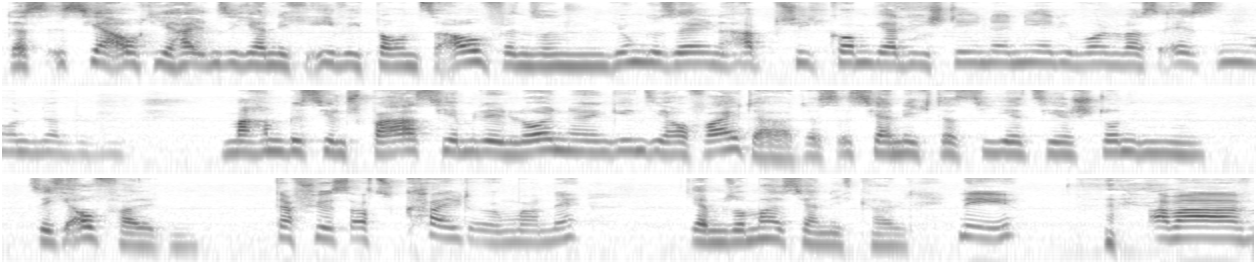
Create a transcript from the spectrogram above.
das ist ja auch, die halten sich ja nicht ewig bei uns auf. Wenn so ein Junggesellenabschied kommt, ja, die stehen dann hier, die wollen was essen und äh, machen ein bisschen Spaß hier mit den Leuten und dann gehen sie auch weiter. Das ist ja nicht, dass die jetzt hier Stunden sich aufhalten. Dafür ist auch zu kalt irgendwann, ne? Ja, im Sommer ist ja nicht kalt. Nee. Aber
